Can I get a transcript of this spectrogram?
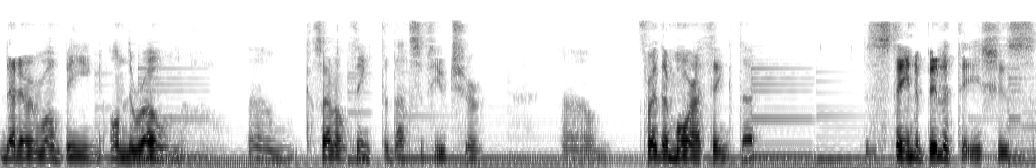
that everyone being on their own. Because um, I don't think that that's the future. Um, furthermore, I think that the sustainability issues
